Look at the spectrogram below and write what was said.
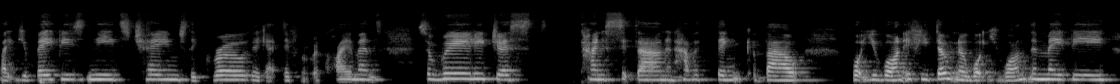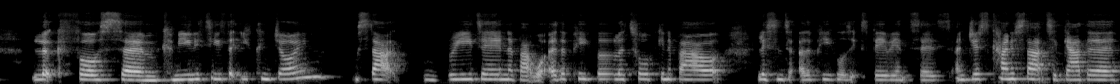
like your baby's needs change they grow they get different requirements. So really just kind of sit down and have a think about what you want. If you don't know what you want then maybe look for some communities that you can join. Start reading about what other people are talking about listen to other people's experiences and just kind of start to gather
